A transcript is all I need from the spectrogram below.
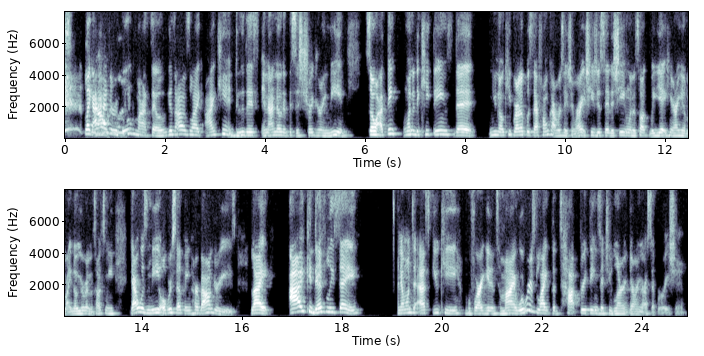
like I had to remove myself because I was like, I can't do this. And I know that this is triggering me. So I think one of the key things that you know, Key brought up was that phone conversation, right? She just said that she didn't want to talk, but yet here I am, like, no, you're going to talk to me. That was me overstepping her boundaries. Like, I can definitely say, and I want to ask you, Key, before I get into mine, what was like the top three things that you learned during our separation?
